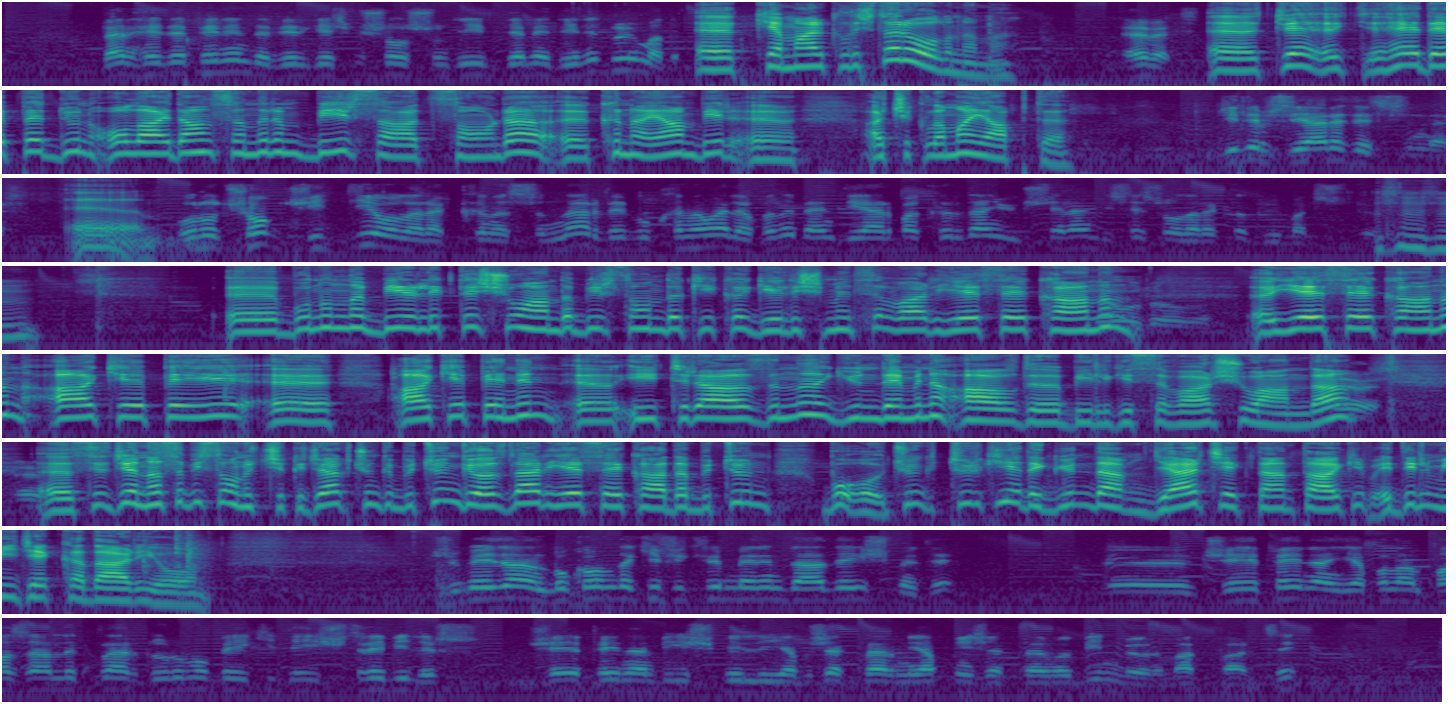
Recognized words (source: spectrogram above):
ben HDP'nin de bir geçmiş olsun deyip demediğini duymadım. E, Kemal Kılıçdaroğlu'na mı? Evet. E, C- HDP dün olaydan sanırım bir saat sonra e, kınayan bir e, açıklama yaptı. Gidip ziyaret etsinler. E, Bunu çok ciddi olarak kınasınlar ve bu kınama lafını ben Diyarbakır'dan yükselen bir ses olarak da duymak istiyorum. Hı hı. Ee, bununla birlikte şu anda bir son dakika gelişmesi var. YSK'nın Davutoğlu. e, YSK'nın AKP'yi e, AKP'nin e, itirazını gündemine aldığı bilgisi var şu anda. Evet. E, sizce nasıl bir sonuç çıkacak? Çünkü bütün gözler YSK'da, bütün bu çünkü Türkiye'de gündem gerçekten takip edilmeyecek kadar yoğun. Zübeyde Hanım bu konudaki fikrim benim daha değişmedi. Ee, CHP ile yapılan pazarlıklar durumu belki değiştirebilir. CHP ile bir işbirliği yapacaklar mı yapmayacaklar mı bilmiyorum AK Parti.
